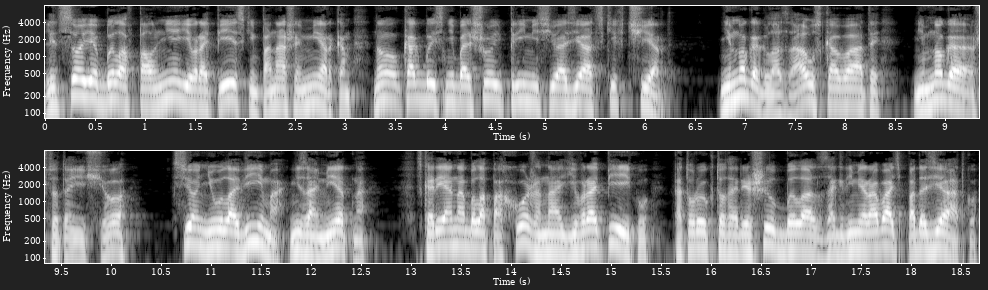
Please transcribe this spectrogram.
Лицо ее было вполне европейским по нашим меркам, но как бы с небольшой примесью азиатских черт. Немного глаза узковаты, немного что-то еще. Все неуловимо, незаметно. Скорее, она была похожа на европейку, которую кто-то решил было загримировать под азиатку,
